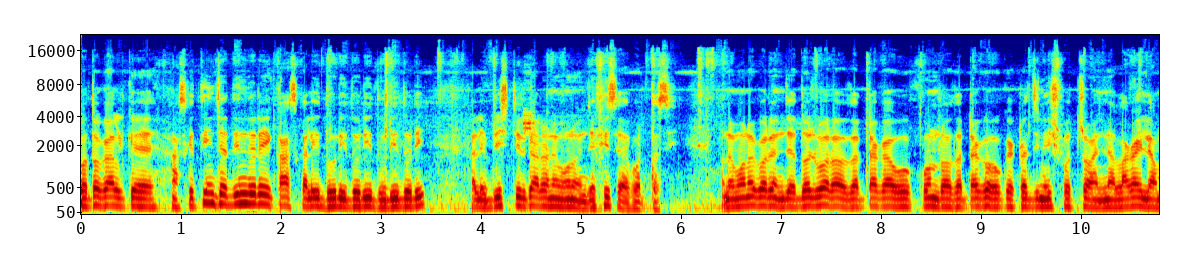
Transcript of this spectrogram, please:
গতকালকে, আজকে তিন চার দিন ধরে এই কাজ খালি দড়ি দড়ি দড়ি দড়ি খালি বৃষ্টির কারণে মনে হয় যে ফিসায় পড়তেছি। মানে মনে করেন যে দশ বারো হাজার টাকা হোক, পনেরো হাজার টাকা হোক একটা জিনিসপত্র আইনা লাগাইলাম।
